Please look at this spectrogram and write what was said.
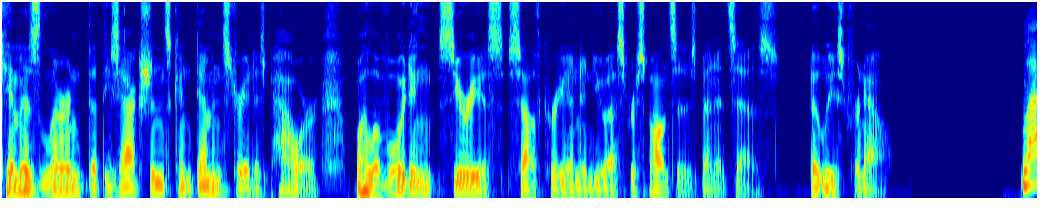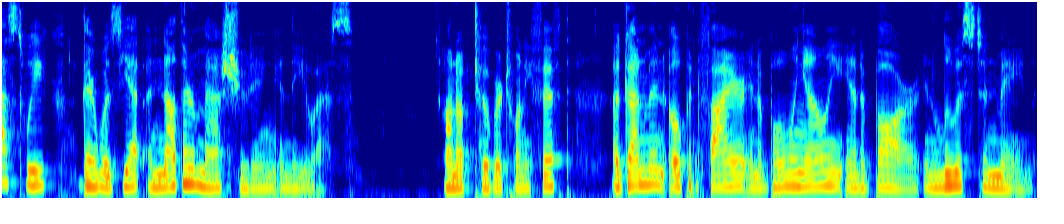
Kim has learned that these actions can demonstrate his power while avoiding serious South Korean and U.S. responses, Bennett says, at least for now. Last week, there was yet another mass shooting in the U.S. On October 25th, a gunman opened fire in a bowling alley and a bar in Lewiston, Maine,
